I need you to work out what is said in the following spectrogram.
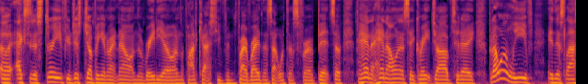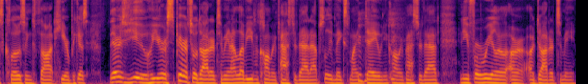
uh, Exodus 3. If you're just jumping in right now on the radio, on the podcast, you've been probably riding this out with us for a bit. So, Hannah, Hannah, I want to say great job today, but I want to leave in this last closing thought here because there's you, who you're a spiritual daughter to me, and I love you even call me Pastor Dad. Absolutely makes my mm-hmm. day when you call me Pastor Dad, and you for real are a daughter to me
